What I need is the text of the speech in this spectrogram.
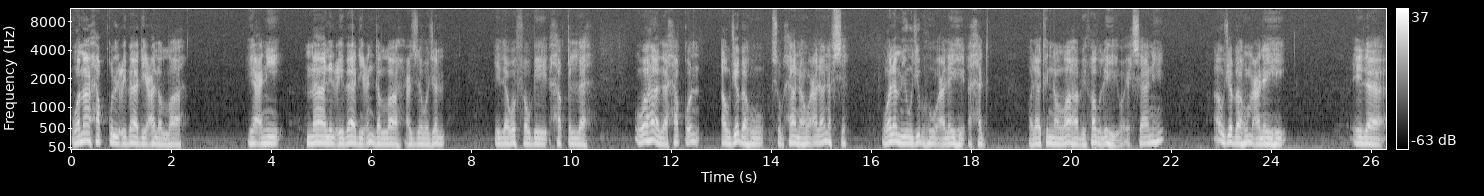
وما حق العباد على الله؟ يعني ما للعباد عند الله عز وجل إذا وفوا بحق الله. وهذا حق أوجبه سبحانه على نفسه. ولم يوجبه عليه أحد ولكن الله بفضله وإحسانه أوجبهم عليه. إذا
